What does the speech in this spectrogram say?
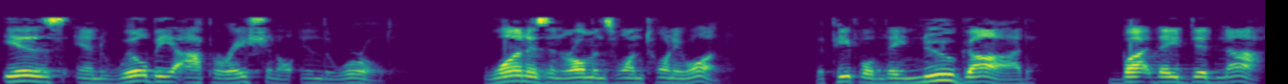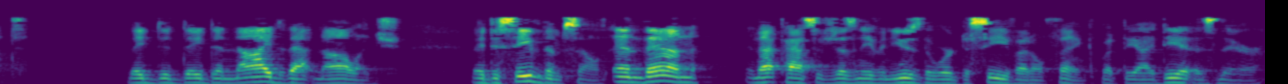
is and will be operational in the world. One is in Romans 121. The people, they knew God, but they did not. They did, they denied that knowledge. They deceived themselves. And then, and that passage doesn't even use the word deceive, I don't think, but the idea is there.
